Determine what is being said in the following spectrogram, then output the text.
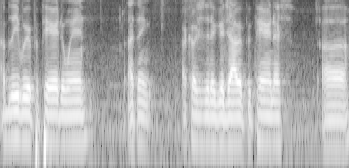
I believe we were prepared to win. I think our coaches did a good job of preparing us. Uh,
